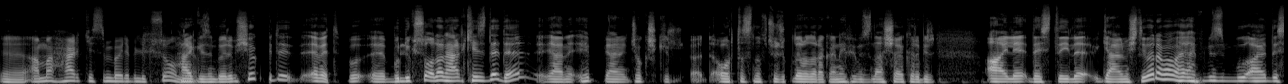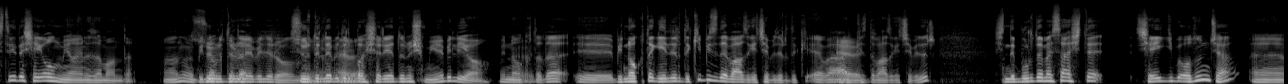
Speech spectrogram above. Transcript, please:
Eee, ama herkesin böyle bir lüksü olmuyor. Herkesin böyle bir şey yok. Bir de evet bu e, bu lüksü olan herkeste de yani hep yani çok şükür e, orta sınıf çocuklar olarak hani hepimizin aşağı yukarı bir aile desteğiyle gelmişliği var ama hepimizin bu aile desteği de şey olmuyor aynı zamanda. Anladın mı? Bir noktada sürdürülebilir olmuyor. sürdürülebilir Evet. başarıya dönüşmeyebiliyor. Bir noktada e, bir nokta gelirdi ki biz de vazgeçebilirdik. E, herkes Evet. de vazgeçebilir. Şimdi burada mesela işte şey gibi olunca e,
